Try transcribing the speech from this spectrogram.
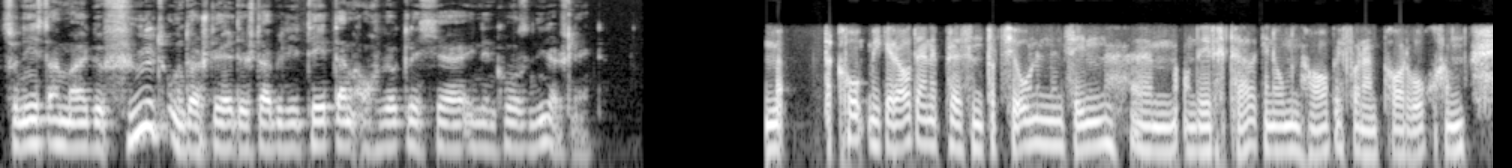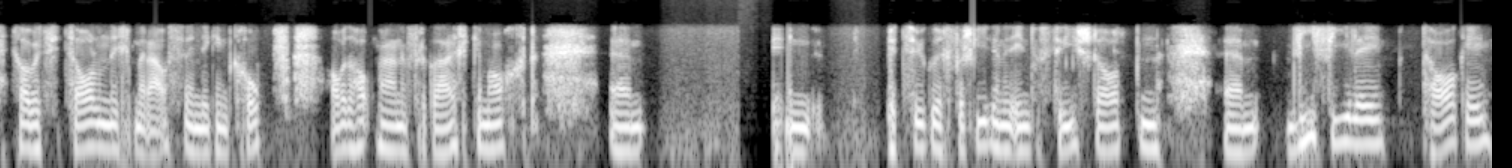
zunächst einmal gefühlt unterstellte Stabilität dann auch wirklich äh, in den Kursen niederschlägt? Da kommt mir gerade eine Präsentation in den Sinn, ähm, an der ich teilgenommen habe vor ein paar Wochen. Ich habe jetzt die Zahlen nicht mehr auswendig im Kopf, aber da hat man einen Vergleich gemacht ähm, in, bezüglich verschiedenen Industriestaaten, ähm, wie viele Tage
